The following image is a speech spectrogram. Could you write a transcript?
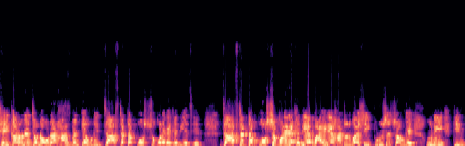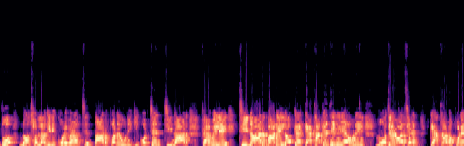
সেই কারণের জন্য ওনার হাজব্যান্ডকে উনি জাস্ট একটা পোষ্য করে রেখে দিয়েছেন। জাস্ট একটা পোষ্য করে রেখে দিয়ে বাইরে হাঁটুর বয়সী পুরুষের সঙ্গে উনি কিন্তু নছল্লাগিরি করে বেড়াচ্ছেন। তারপরে উনি কি করছেন? চীনার ফ্যামিলি চীনার বাড়ির লোককে ক্যাথা কেথি নিয়ে উনি মজে রয়েছেন ক্যাথার ওপরে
